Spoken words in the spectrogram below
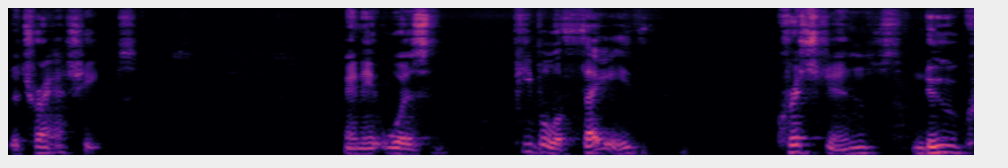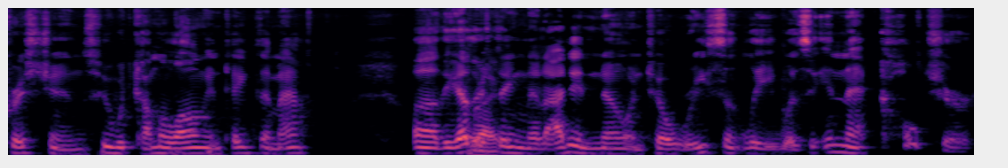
the trash heaps, and it was people of faith, Christians, new Christians, who would come along and take them out. Uh, the other right. thing that I didn't know until recently was in that culture,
